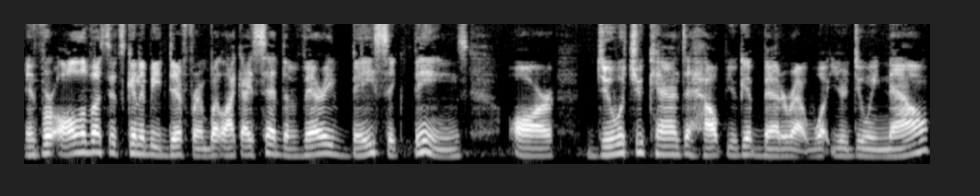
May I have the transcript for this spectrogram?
And for all of us, it's going to be different. But like I said, the very basic things are do what you can to help you get better at what you're doing now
